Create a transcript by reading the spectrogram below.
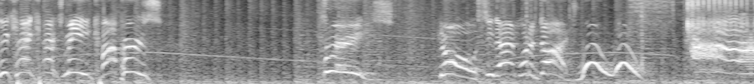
You can't catch me, coppers. Freeze! No, see that? What a dodge! Woo, woo! Ah!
